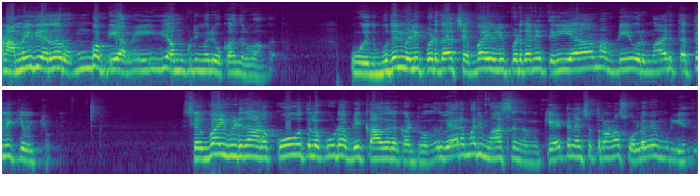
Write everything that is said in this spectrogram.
ஆனால் அமைதியாக இருந்தால் ரொம்ப அப்படியே அமைதியாக அமுக்குடி மாதிரி உட்காந்துருவாங்க ஓ இது புதன் வெளிப்படுதா செவ்வாய் வெளிப்படுதானே தெரியாமல் அப்படியே ஒரு மாதிரி தத்தளிக்க வைக்கும். செவ்வாய் வீடு தான் ஆனால் கோவத்தில் கூட அப்படியே காதலை காட்டுவாங்க. அது வேற மாதிரி மாசங்க. கேட்ட நட்சத்திரம்லாம் சொல்லவே முடியாது.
